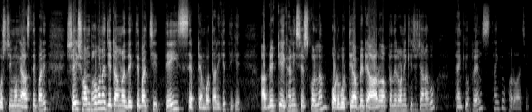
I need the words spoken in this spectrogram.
পশ্চিমবঙ্গে আসতে পারে। সেই সম্ভাবনা যেটা আমরা দেখতে পাচ্ছি তেইশ সেপ্টেম্বর তারিখের দিকে। আপডেটটি এখানেই শেষ করলাম। পরবর্তী আপডেটে আরও আপনাদের অনেক কিছু জানাব। Thank you friends thank you for watching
